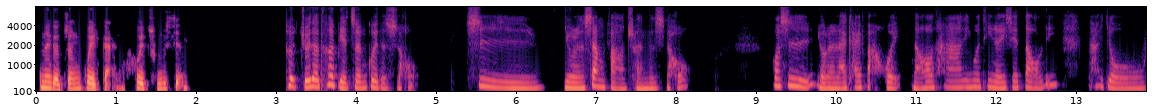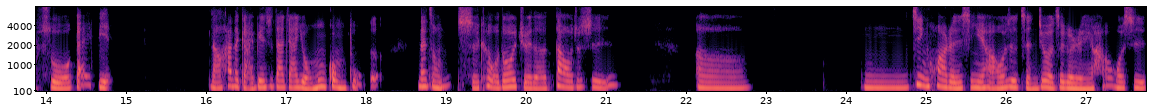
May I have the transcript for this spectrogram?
那个珍贵感会出现？特觉得特别珍贵的时候，是有人上法船的时候。或是有人来开法会，然后他因为听了一些道理，他有所改变，然后他的改变是大家有目共睹的那种时刻，我都会觉得道就是，呃，嗯，净化人心也好，或是拯救了这个人也好，或是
